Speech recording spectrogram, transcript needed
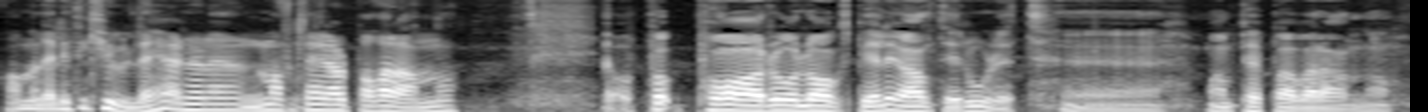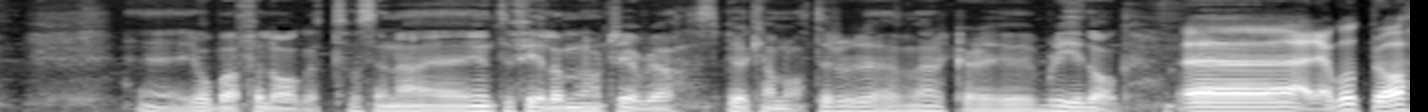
Ja men det är lite kul det här när man kan hjälpa varandra. Ja, par och lagspel är alltid roligt. Man peppar varandra och jobbar för laget. Och sen är det ju inte fel om man har trevliga spelkamrater och det verkar det ju bli idag. det har gått bra.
